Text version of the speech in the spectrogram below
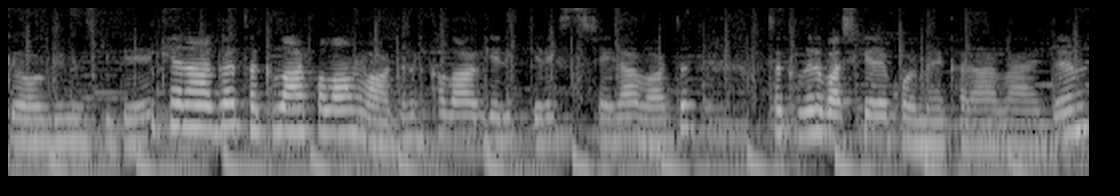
gördüğünüz gibi. Kenarda takılar falan vardı. Hırkalar, gerek gereksiz şeyler vardı. Takıları başka yere koymaya karar verdim.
